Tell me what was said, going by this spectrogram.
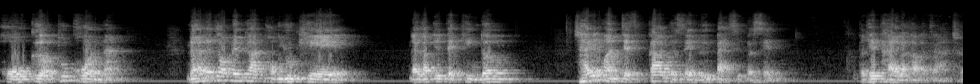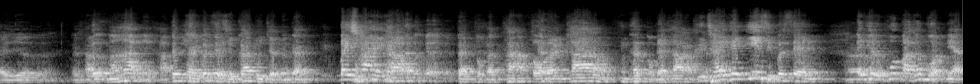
โหเกือบทุกคนน่ะ นะในทางอเมริกันของ UK นะครับยูเต็ดคิงดอมใช้ประมาณ 79%หรือ 80%ประเทศไทยแล้วครับอาจารย์ ใช้เยอะเลยนะครับเยอะมากเลยครับประเทศไทยก็ 79.7เหมือนกัน ไม่ใช่ครับ แต่ตรงกันข้ามตรงกันข้ามนะตรงกันนะครับข้ามคือใช้แค่ยี่สิบเปอร์เซ็นต์ไอ้ที่เราพูดมาทั้งหมดเนี่ย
